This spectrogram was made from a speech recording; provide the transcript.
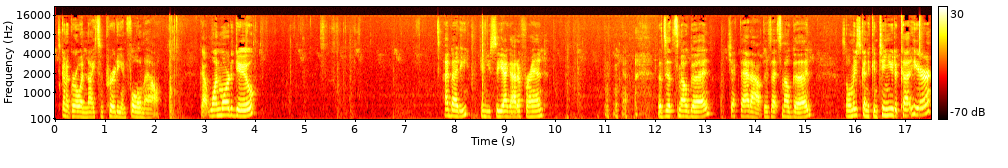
it's going to grow in nice and pretty and full now. Got one more to do. Hi, buddy. Can you see I got a friend? Does it smell good? Check that out. Does that smell good? So I'm just going to continue to cut here.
